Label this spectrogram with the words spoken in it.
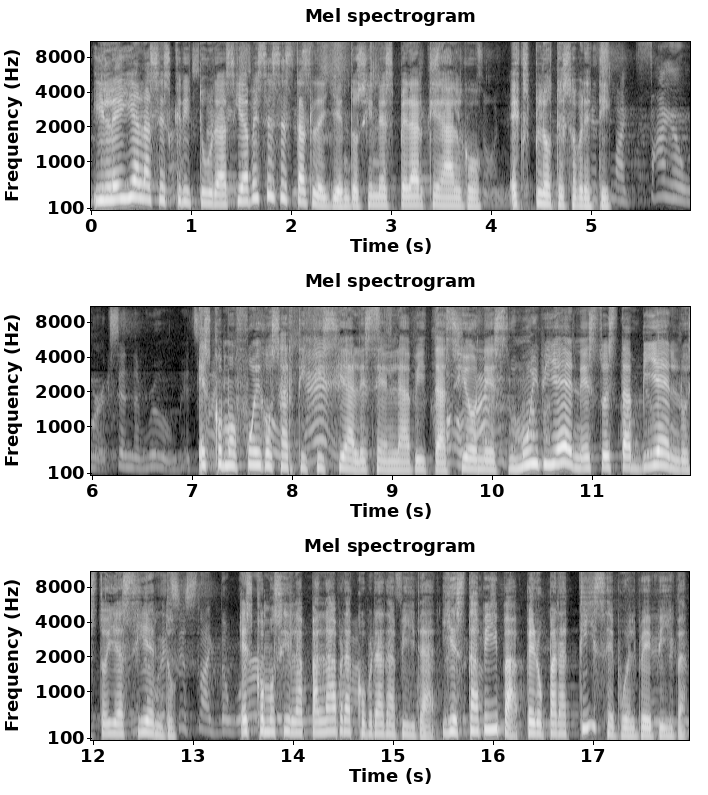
y leía las escrituras y a veces estás leyendo sin esperar que algo explote sobre ti. Es como fuegos artificiales en la habitación. Es muy bien, esto está bien, lo estoy haciendo. Es como si la palabra cobrara vida y está viva, pero para ti se vuelve viva.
